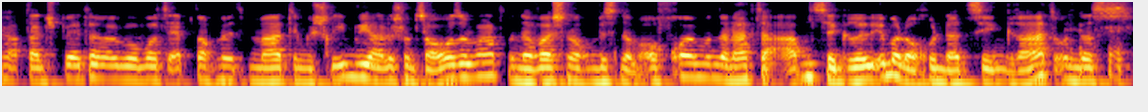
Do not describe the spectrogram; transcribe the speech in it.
habe dann später über WhatsApp noch mit Martin geschrieben, wie ihr alle schon zu Hause wart. Und da war ich noch ein bisschen am Aufräumen und dann hatte abends der Grill immer noch 110 Grad und das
